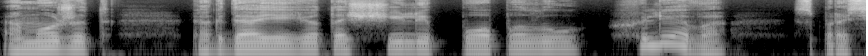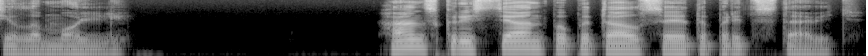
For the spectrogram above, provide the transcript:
А может, когда ее тащили по полу хлева? — спросила Молли. Ханс Кристиан попытался это представить.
